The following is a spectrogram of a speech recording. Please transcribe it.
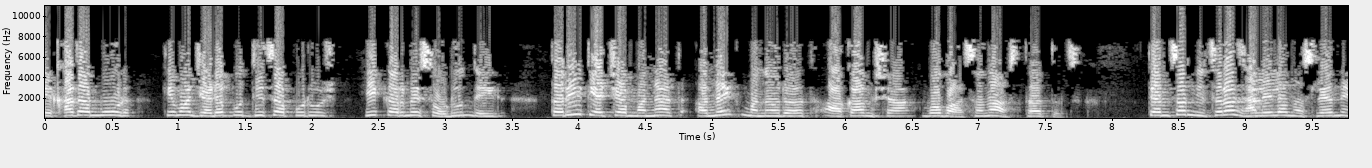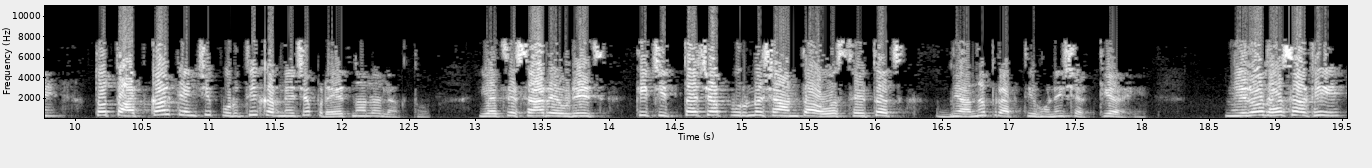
एखादा मूड किंवा जडबुद्धीचा पुरुष ही कर्मे सोडून देईल तरी त्याच्या मनात अनेक मनोरथ आकांक्षा व वासना असतातच. त्यांचा निचरा झालेला नसल्याने तो तात्काळ त्यांची पूर्ती करण्याच्या प्रयत्नाला लागतो. याचे सार एवढेच की चित्ताच्या पूर्ण शांत अवस्थेतच ज्ञानप्राप्ती होणे शक्य आहे. निरोधासाठी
